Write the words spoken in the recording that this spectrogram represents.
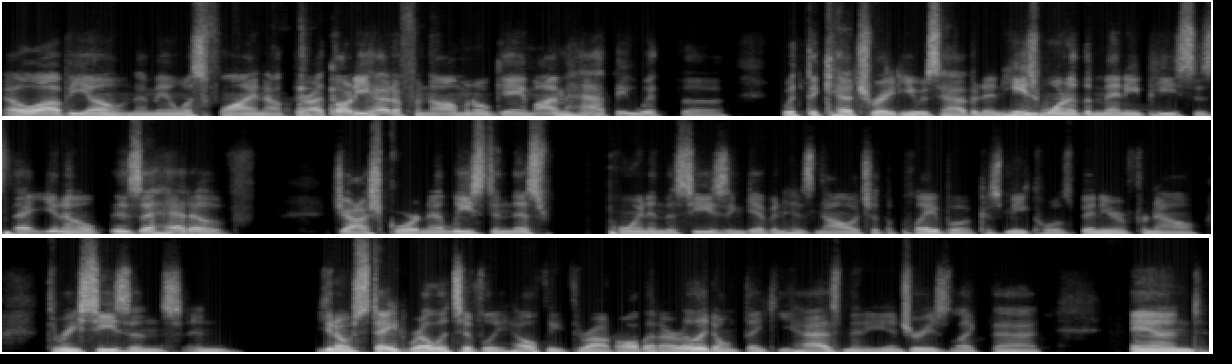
El Avion, that man was flying out there. I thought he had a phenomenal game. I'm happy with the with the catch rate he was having, and he's one of the many pieces that you know is ahead of Josh Gordon, at least in this point in the season, given his knowledge of the playbook, because Mecole's been here for now three seasons and you know stayed relatively healthy throughout all that. I really don't think he has many injuries like that, and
